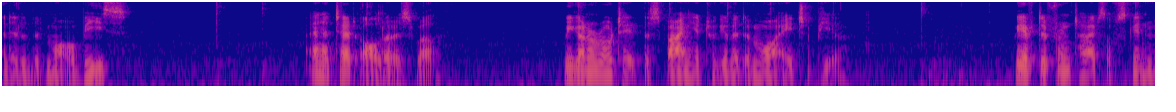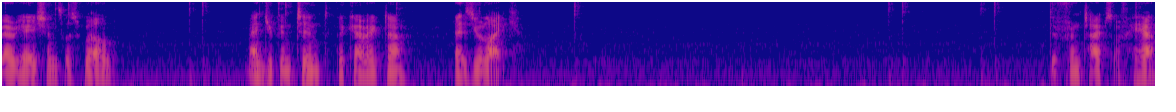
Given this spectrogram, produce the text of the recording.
a little bit more obese, and a tad older as well. We're gonna rotate the spine here to give it a more age appeal. We have different types of skin variations as well, and you can tint the character as you like. Different types of hair.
